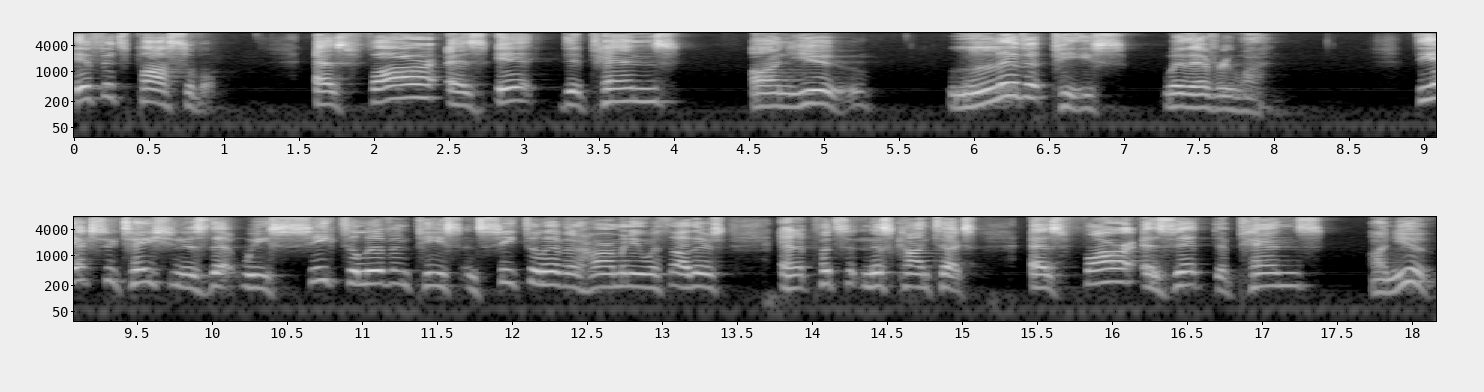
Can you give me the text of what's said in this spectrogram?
If it's possible, as far as it depends on you, live at peace with everyone. The exhortation is that we seek to live in peace and seek to live in harmony with others. And it puts it in this context as far as it depends on you.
